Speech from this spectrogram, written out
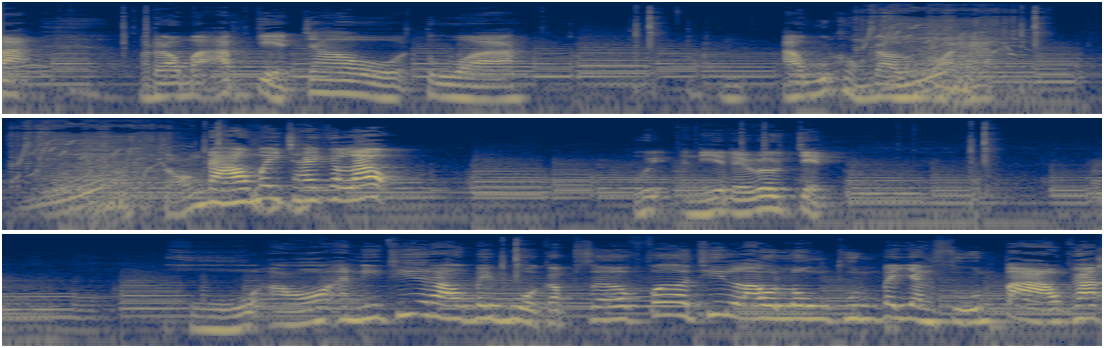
ล่ะ เรามาอัปเกรดเจ้าตัว อาวุธของเราก่อนนะฮะสองดาวไม่ใช้กันแล้ว อุ้ยอันนี้เลเวลเจ็ดโหอ๋อ อันนี้ที่เราไปบวกกับเซิร์ฟเวอร์ที่เราลงทุนไปอย่างศูนย์เปล่าครับ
